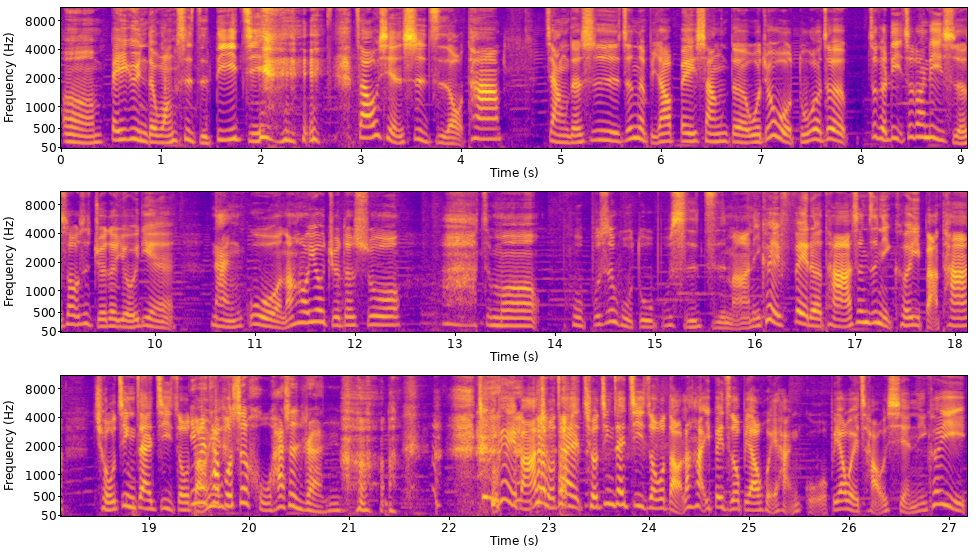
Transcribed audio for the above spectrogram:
嗯、呃，悲运的王世子第一集 朝鲜世子哦，他讲的是真的比较悲伤的。我觉得我读了这个、这个历这段历史的时候，是觉得有一点难过，然后又觉得说。啊，怎么虎不是虎毒不食子吗？你可以废了他，甚至你可以把他囚禁在济州岛，因为他不是虎，他是人，就你可以把他囚在囚禁在济州岛，让他一辈子都不要回韩国，不要回朝鲜。你可以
